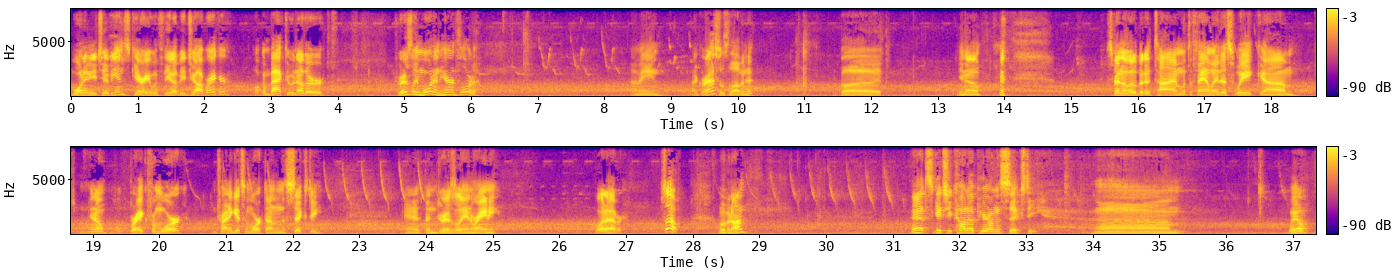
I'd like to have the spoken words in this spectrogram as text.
Morning YouTubians, Gary with VW Jawbreaker. Welcome back to another drizzly morning here in Florida. I mean, my grass is loving it, but you know, spending a little bit of time with the family this week. Um, you know, break from work. I'm trying to get some work done in the 60, and it's been drizzly and rainy. Whatever. So, moving on. Let's get you caught up here on the 60. Um, well,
